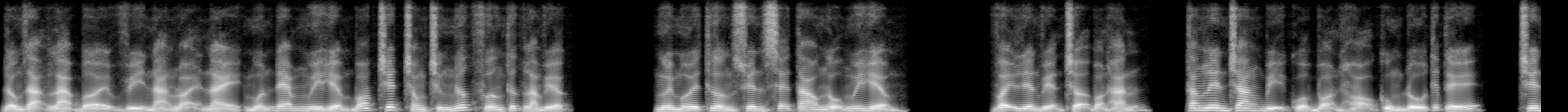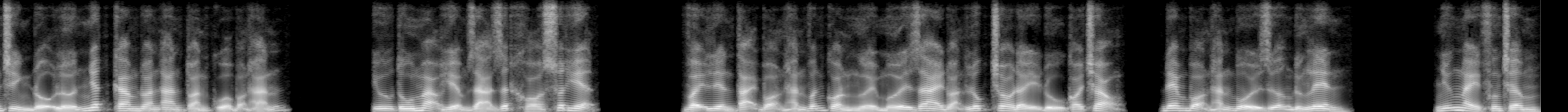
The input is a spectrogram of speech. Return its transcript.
đồng dạng là bởi vì nàng loại này muốn đem nguy hiểm bóp chết trong trứng nước phương thức làm việc. Người mới thường xuyên sẽ tao ngộ nguy hiểm. Vậy liên viện trợ bọn hắn, tăng lên trang bị của bọn họ cùng đồ tiếp tế, trên trình độ lớn nhất cam đoan an toàn của bọn hắn. ưu tú mạo hiểm giả rất khó xuất hiện. Vậy liên tại bọn hắn vẫn còn người mới giai đoạn lúc cho đầy đủ coi trọng, đem bọn hắn bồi dưỡng đứng lên. Những này phương châm,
